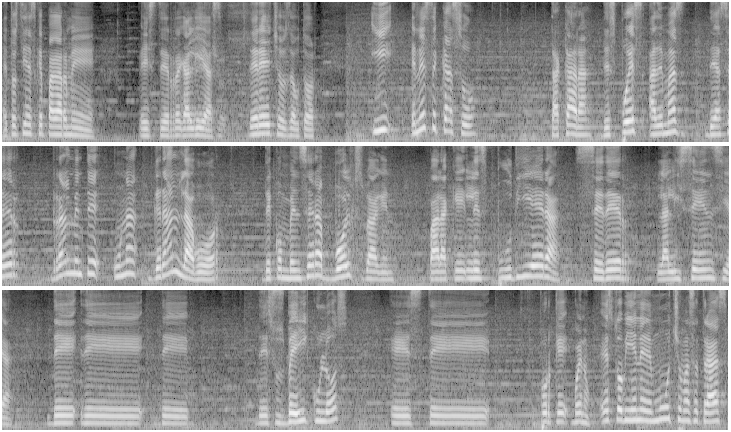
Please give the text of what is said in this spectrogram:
Entonces tienes que pagarme este, regalías, derechos de autor. Y en este caso, Takara, después, además de hacer realmente una gran labor de convencer a Volkswagen para que les pudiera ceder la licencia de, de, de, de sus vehículos, este, porque, bueno, esto viene de mucho más atrás,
